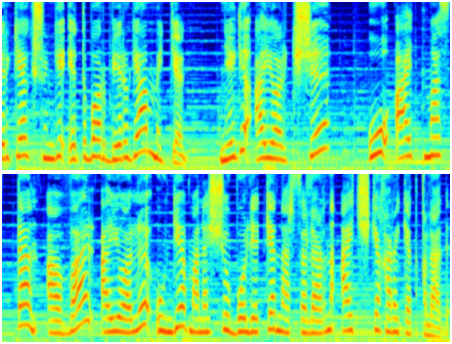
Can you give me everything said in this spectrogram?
erkak shunga e'tibor berganmikin? Nega ayol kishi u aytmasdan avval ayoli unga mana shu bo'layotgan narsalarni aytishga harakat qiladi?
